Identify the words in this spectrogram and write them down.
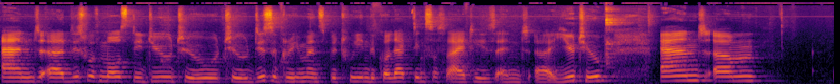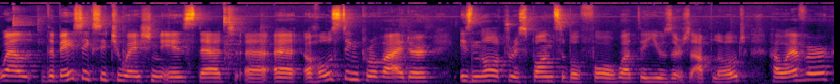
And uh, this was mostly due to, to disagreements between the collecting societies and uh, YouTube. And um, well, the basic situation is that uh, a, a, hosting provider is not responsible for what the users upload. However,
